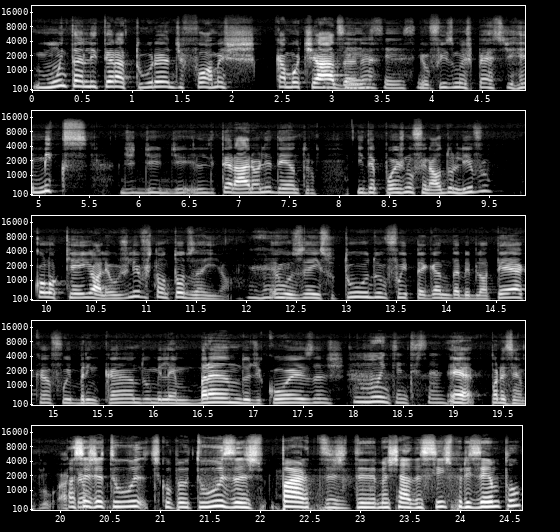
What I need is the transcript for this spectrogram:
muita literatura de forma escamoteada, sim, né? Sim, sim. Eu fiz uma espécie de remix de, de, de, literário ali dentro. E depois, no final do livro, coloquei, olha, os livros estão todos aí. Ó. Uhum. Eu usei isso tudo, fui pegando da biblioteca, fui brincando, me lembrando de coisas. Muito interessante. É, por exemplo... Ou seja, tu, desculpa, tu usas partes de Machado Assis, por exemplo,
